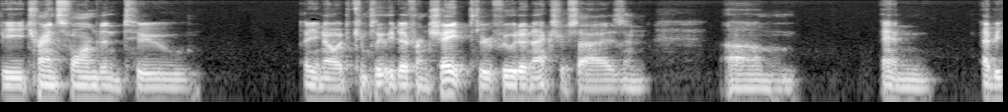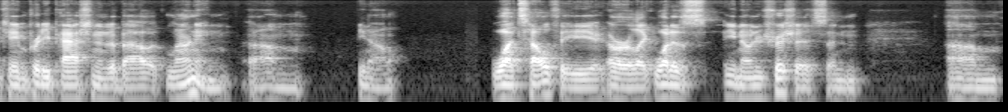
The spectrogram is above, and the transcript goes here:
be transformed into you know a completely different shape through food and exercise. And um and I became pretty passionate about learning um you know what's healthy or like what is you know nutritious and um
